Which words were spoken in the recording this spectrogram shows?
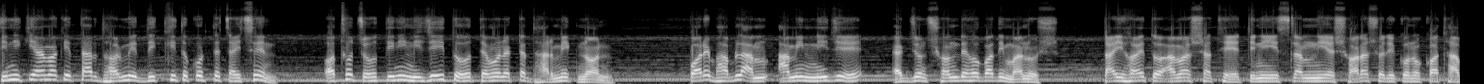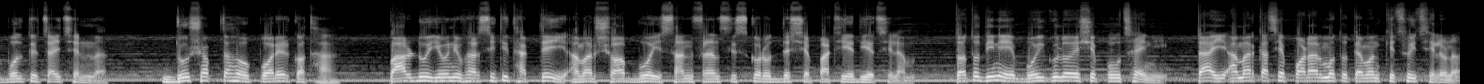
তিনি কি আমাকে তার ধর্মে দীক্ষিত করতে চাইছেন? অথচ তিনি নিজেই তো তেমন একটা ধার্মিক নন। পরে ভাবলাম আমি নিজে একজন সন্দেহবাদী মানুষ, তাই হয়তো আমার সাথে তিনি ইসলাম নিয়ে সরাসরি কোনো কথা বলতে চাইছেন না। দু সপ্তাহ পরের কথা। পার্ডু ইউনিভার্সিটি থাকতেই আমার সব বই সান ফ্রান্সিসকোর উদ্দেশ্যে পাঠিয়ে দিয়েছিলাম। ততদিনে বইগুলো এসে পৌঁছায়নি, তাই আমার কাছে পড়ার মতো তেমন কিছুই ছিল না।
